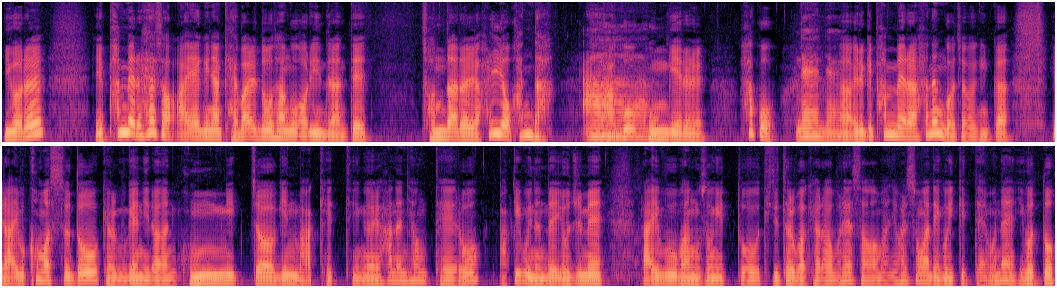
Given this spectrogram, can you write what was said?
이거를 판매를 해서 아예 그냥 개발도상국 어린이들한테 전달을 하려고 한다라고 아. 공개를 하고 네네. 어, 이렇게 판매를 하는 거죠. 그러니까 라이브 커머스도 결국엔 이런 공익적인 마케팅을 하는 형태로 바뀌고 있는데 요즘에 라이브 방송이 또 디지털과 결합을 해서 많이 활성화되고 있기 때문에 이것도 어,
